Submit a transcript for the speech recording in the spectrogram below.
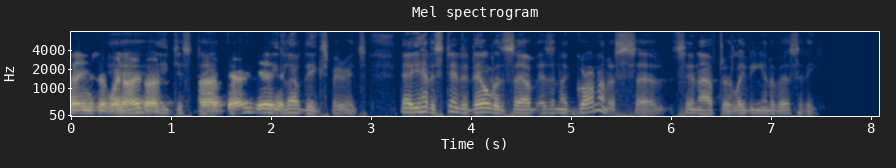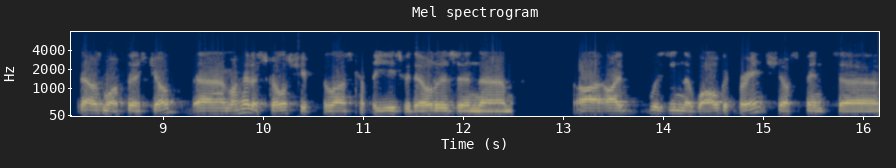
teams that yeah, went over. He just uh, Gary, yeah, he loved the experience. Now you had a stint at Elders um, as an agronomist uh, soon after leaving university. That was my first job. Um, I had a scholarship the last couple of years with Elders, and um, I, I, was in the Walgett branch. I spent uh,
